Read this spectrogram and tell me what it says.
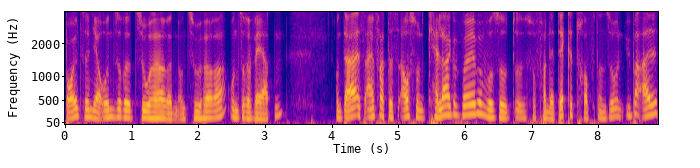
Balls sind ja unsere Zuhörerinnen und Zuhörer, unsere Werten. Und da ist einfach das auch so ein Kellergewölbe, wo so, so von der Decke tropft und so. Und überall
